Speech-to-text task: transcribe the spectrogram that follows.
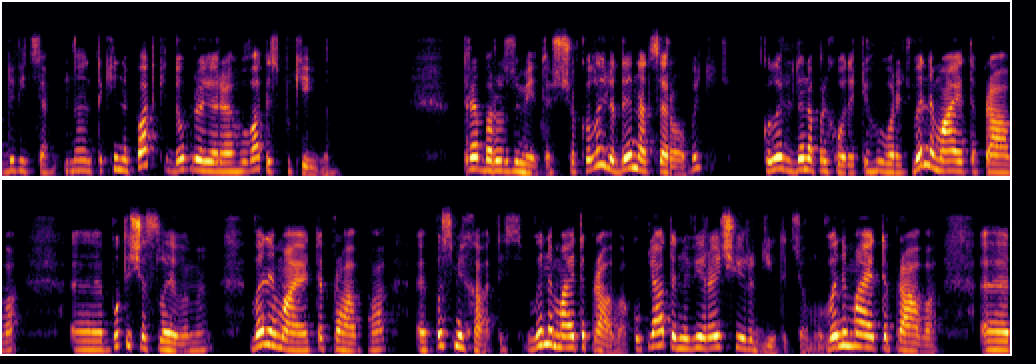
Дивіться, на такі нападки добре реагувати спокійно. Треба розуміти, що коли людина це робить, коли людина приходить і говорить, ви не маєте права бути щасливими. Ви не маєте права е, посміхатись, ви не маєте права купляти нові речі і радіти цьому. Ви не маєте права е,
